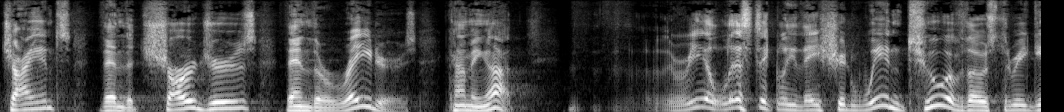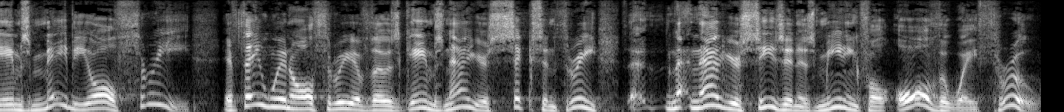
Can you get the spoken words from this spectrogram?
Giants, then the Chargers, then the Raiders coming up. Realistically, they should win two of those three games, maybe all three. If they win all three of those games, now you're six and three. Now your season is meaningful all the way through.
